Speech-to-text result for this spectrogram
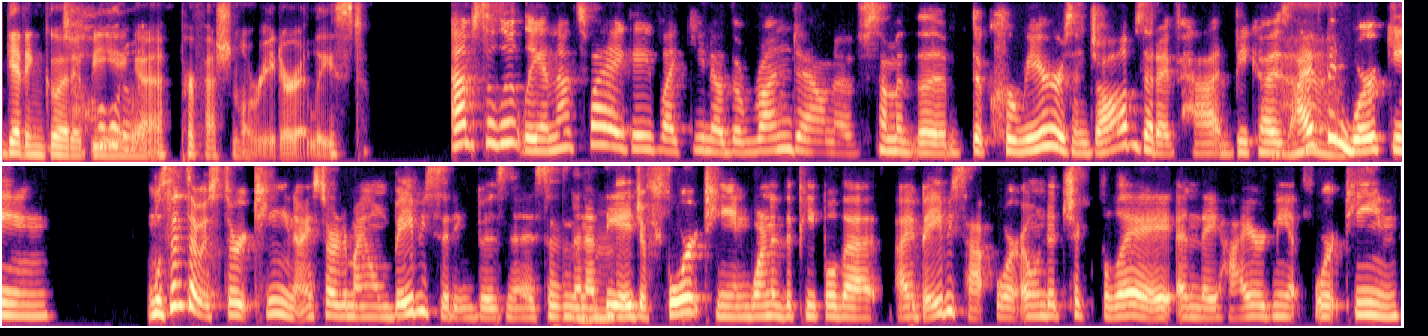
getting good totally. at being a professional reader at least absolutely and that's why i gave like you know the rundown of some of the the careers and jobs that i've had because yeah. i've been working well since i was 13 i started my own babysitting business and then mm-hmm. at the mm-hmm. age of 14 one of the people that i babysat for owned a chick-fil-a and they hired me at 14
